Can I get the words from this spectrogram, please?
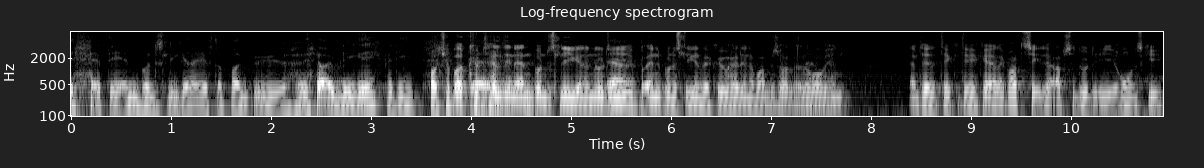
at det er anden Bundesliga, der er efter Brøndby øh, i øjeblikket, ikke? Fordi Og de har både købt Ja. halvdelen af anden Bundesliga, og nu er de Ja. ja. anden Bundesliga ved at købe halvdelen af Brøndby's hold, eller hvor er vi henne? Jamen det, det, det kan jeg da godt se det absolut ironisk i.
